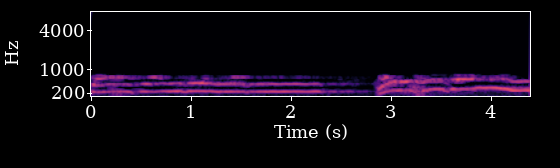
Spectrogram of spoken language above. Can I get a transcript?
الشمس عند الله ونسيت أن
